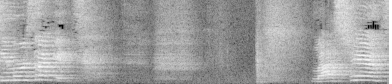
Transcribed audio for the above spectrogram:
15 more seconds. Last chance.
